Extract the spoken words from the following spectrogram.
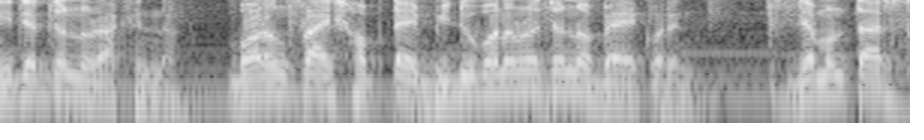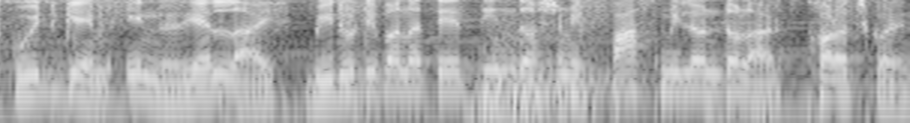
নিজের জন্য রাখেন না বরং প্রায় সবটাই ভিডিও বানানোর জন্য ব্যয় করেন। যেমন তার squid game in real life ভিডিওটি বানাতে তিন দশমিক পাঁচ মিলিয়ন ডলার খরচ করেন।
